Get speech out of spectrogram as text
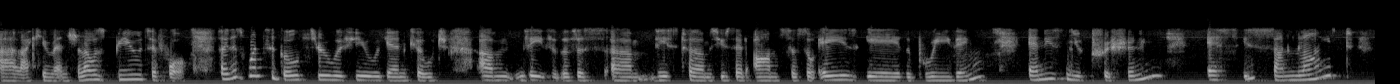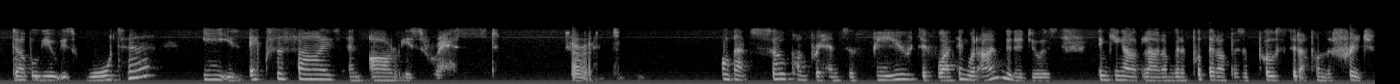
Uh, like you mentioned, that was beautiful. So I just want to go through with you again, Coach. Um, these this, um, these terms you said answer. So A is air, the breathing. N is nutrition. S is sunlight. W is water. E is exercise, and R is rest. Correct. Oh, that's so comprehensive, beautiful. I think what I'm going to do is, thinking out loud, I'm going to put that up as a post-it up on the fridge,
